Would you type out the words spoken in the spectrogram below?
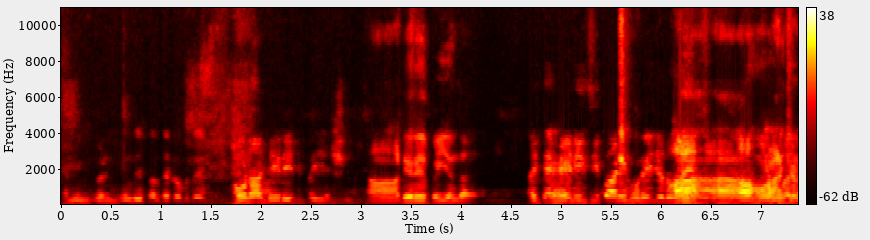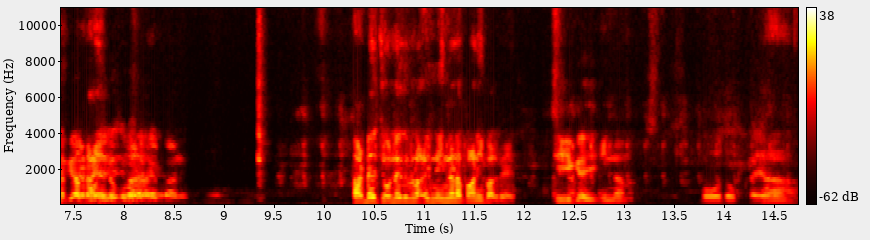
ਕਹਿੰਦੇ ਬੰਦੇ ਡੁੱਬਦੇ ਹੁਣ ਆ ਡੇਰੇ 'ਚ ਪਈ ਜਾਂਦੀ। ਹਾਂ ਡੇਰੇ ਪਈ ਜਾਂਦਾ ਹੈ। ਇੱਥੇ ਹੈ ਨਹੀਂ ਸੀ ਪਾਣੀ ਹੁਣੇ ਜਦੋਂ ਹਾਂ। ਹਾਂ, ਛਿੜ ਗਿਆ ਪਾਣੀ ਸਾਡੇ ਝੋਨੇ ਦੇ ਨਾਲ ਇਹਨਾਂ ਨਾਲ ਪਾਣੀ ਵਗ ਰਿਹਾ। ਠੀਕ ਹੈ ਜੀ। ਇਹਨਾਂ ਨਾਲ ਬਹੁਤ ਔਖਾ ਯਾਰ। ਹਾਂ।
